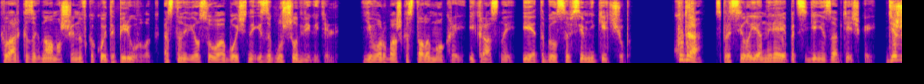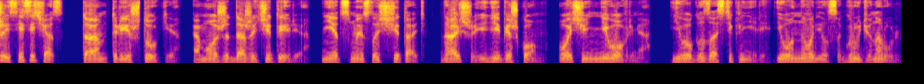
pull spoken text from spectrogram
Кларк загнал машину в какой-то переулок, остановился у обочины и заглушил двигатель. Его рубашка стала мокрой и красной, и это был совсем не кетчуп. «Куда?» – спросила я, ныряя под сиденье за аптечкой. «Держись, я сейчас». «Там три штуки, а может даже четыре. Нет смысла считать. Дальше иди пешком. Очень не вовремя». Его глаза стекленели, и он навалился грудью на руль.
